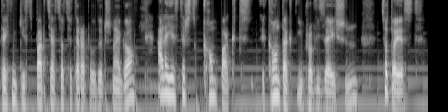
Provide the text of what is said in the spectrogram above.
Techniki wsparcia socjoterapeutycznego, ale jest też compact, contact improvisation. Co to jest?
